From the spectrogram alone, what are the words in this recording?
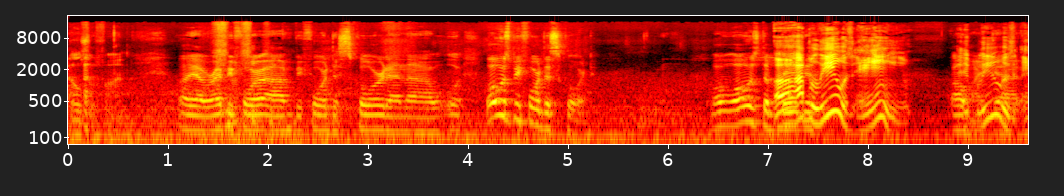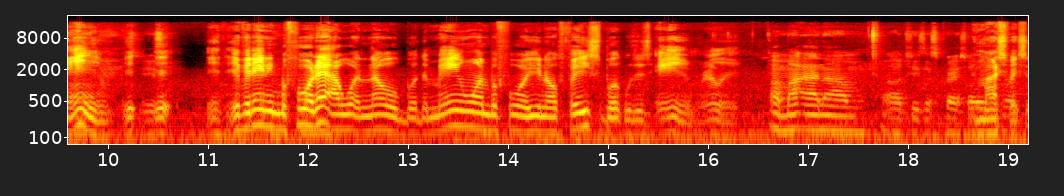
Those were fun. Oh yeah, right before uh, before Discord and uh, what was before Discord? What, what was the? Uh, I believe it was AIM. Oh I believe it was AIM. It, it, it, if it ain't even before that, I wouldn't know. But the main one before you know Facebook was just AIM, really. Oh my and um oh Jesus Christ! What MySpace,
